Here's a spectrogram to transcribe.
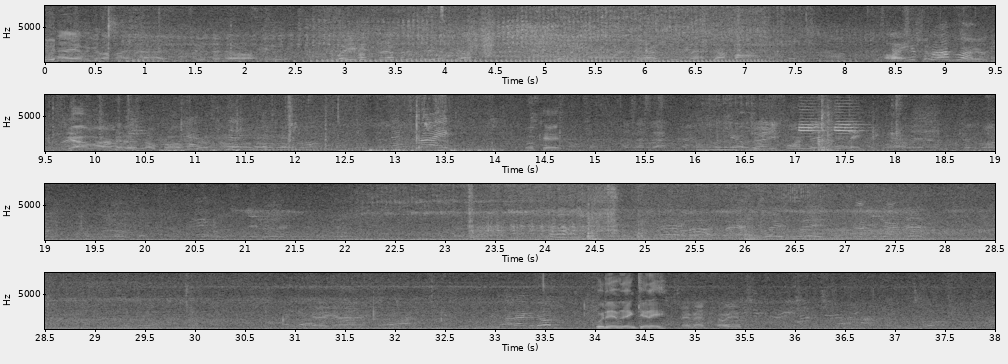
Hey, have a good one, mate. Where you been surfing and shooting stuff? Oh, What's your problem? Yeah, well, there's no problem. There's no, That's right. okay. Good evening, Kitty. Hey man, how are you?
